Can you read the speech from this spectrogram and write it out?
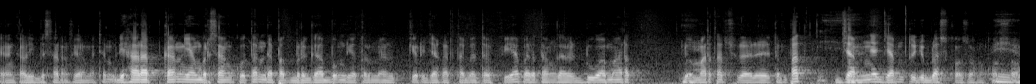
dengan kali besar dan segala macam. Diharapkan yang bersangkutan dapat bergabung di Hotel Mercure Jakarta Batavia pada tanggal 2 Maret. 2 Maret harus sudah ada di tempat, jamnya jam 17.00. Iya,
